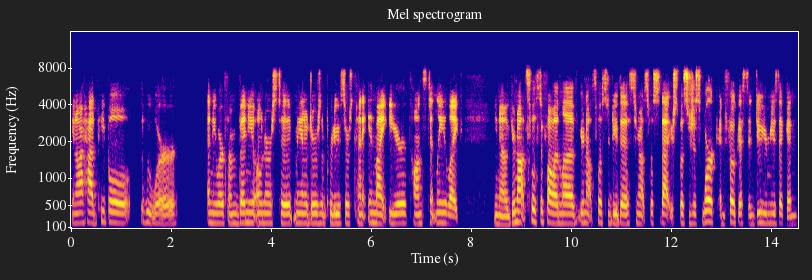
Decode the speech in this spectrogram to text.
you know i had people who were anywhere from venue owners to managers and producers kind of in my ear constantly like you know you're not supposed to fall in love you're not supposed to do this you're not supposed to that you're supposed to just work and focus and do your music and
